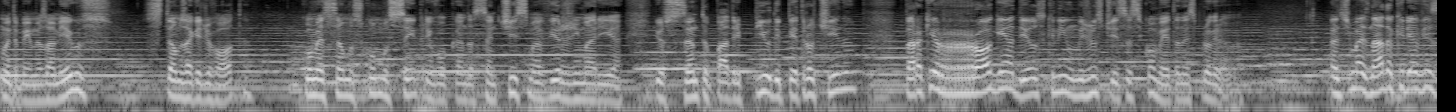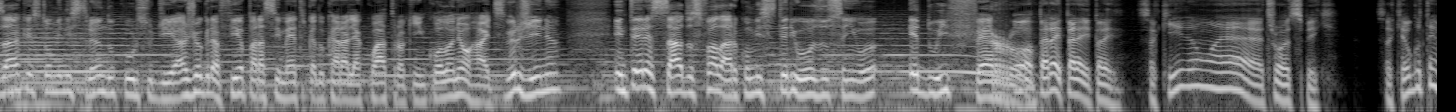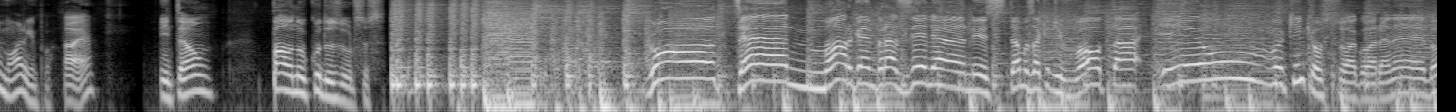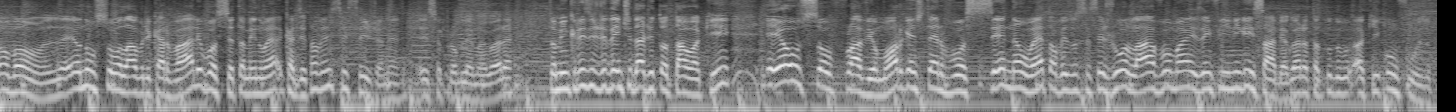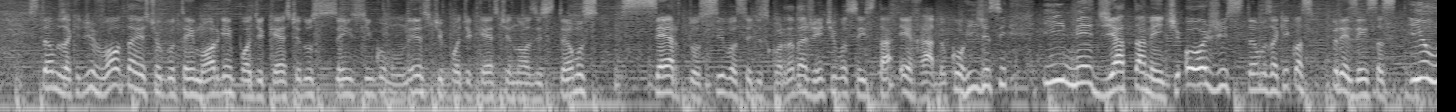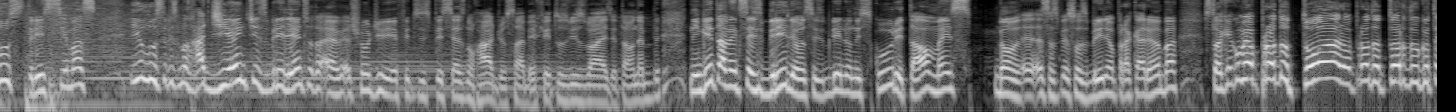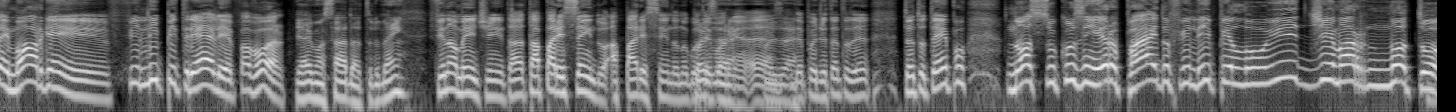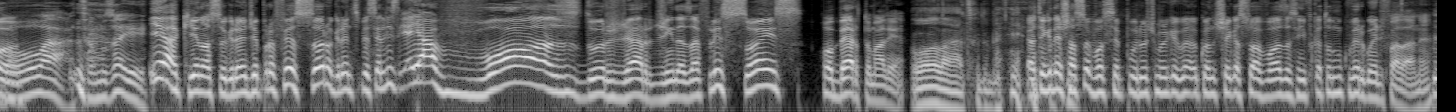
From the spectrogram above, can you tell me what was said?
Muito bem, meus amigos, estamos aqui de volta. Começamos, como sempre, invocando a Santíssima Virgem Maria e o Santo Padre Pio de Petrotina para que roguem a Deus que nenhuma injustiça se cometa nesse programa. Antes de mais nada, eu queria avisar que estou ministrando o curso de A Geografia Parassimétrica do Caralho 4 aqui em Colonial Heights, Virgínia. Interessados falar com o misterioso senhor Edui Ferro. Pô, peraí, peraí, peraí. Isso aqui não é Throat Speak. Isso aqui é o Guten Morgen, pô. Ah, é? Então, pau no cu dos ursos. Guten Morgen, Brasilian! Estamos aqui de volta. Eu. Quem que eu sou agora, né? Bom, bom, eu não sou Olavo de Carvalho, você também não é. Quer dizer, talvez você seja, né? Esse é o problema agora. Estamos em crise de identidade total aqui. Eu sou Flávio Morgenstern, você não é, talvez você seja o Olavo, mas enfim, ninguém sabe. Agora tá tudo aqui confuso. Estamos aqui de volta. Este é o Guten Morgen, podcast do Senso em Comum. Neste podcast nós estamos certos. Se você discorda da gente, você está errado. Corrija-se imediatamente. Hoje estamos aqui com as presenças ilustríssimas, ilustríssimas, radiantes, brilhantes. É show de efeitos especiais no rádio, sabe? Efeitos visuais e tal, né? Ninguém tá vendo que vocês brilham, vocês brilham no escuro e tal, mas Bom, essas pessoas brilham pra caramba. Estou aqui com o meu produtor, o produtor do Guten Morgen, Felipe Trielli, por favor. E aí, moçada, tudo bem? Finalmente, hein? Tá, tá aparecendo, aparecendo no Guten Pois é, Morgen. pois é. Depois de tanto, de- tanto tempo. Nosso cozinheiro pai do Felipe, Luigi Marnoto. Boa, estamos aí. E aqui nosso grande professor, o grande especialista, e a voz do Jardim das Aflições, Roberto Malê. Olá, tudo bem? Eu tenho que deixar só você por último, porque quando chega a sua voz assim, fica todo mundo com vergonha de falar, né?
